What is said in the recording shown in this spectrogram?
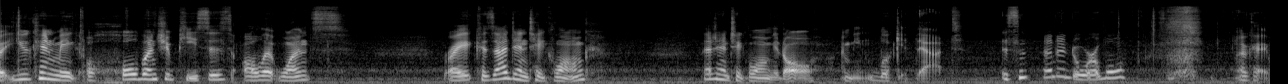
But you can make a whole bunch of pieces all at once, right? Because that didn't take long. That didn't take long at all. I mean, look at that. Isn't that adorable? Okay.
